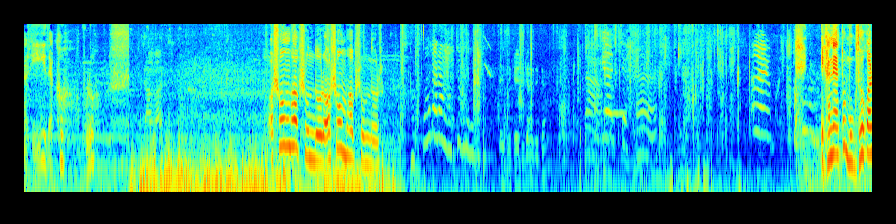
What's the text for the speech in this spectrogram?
আর এই দেখো পুরো। অসম্ভব সুন্দর অসম্ভব সুন্দর। এখানে এত মুগ্ধকর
